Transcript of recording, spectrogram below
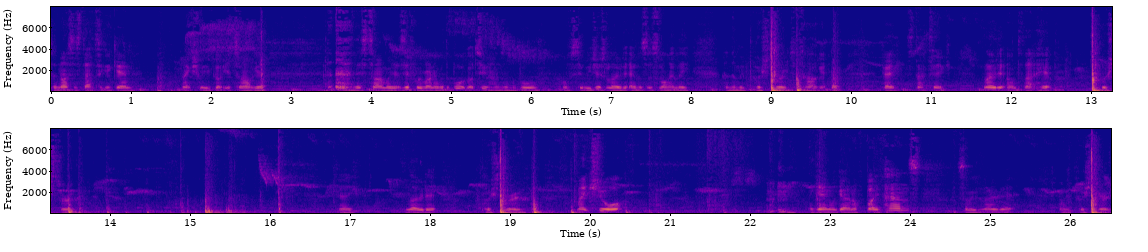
So nice and static again. Make sure you've got your target. this time, as if we're running with the ball, we've got two hands on the ball. obviously we just load it ever so slightly and then we push through to target. Okay, static, load it onto that hip, push through. Okay, load it, push through. Make sure, again, we're going off both hands, so we load it and we push through.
